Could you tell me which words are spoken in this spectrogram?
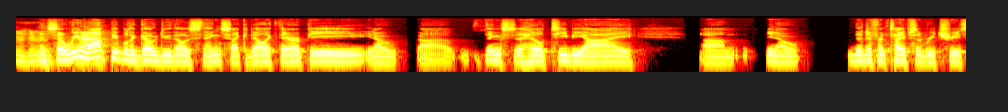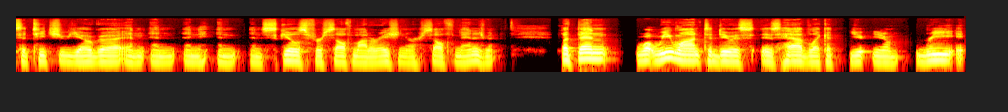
and so we Yeah. want people to go do those things psychedelic therapy you know uh, things to heal tbi um, you know the different types of retreats that teach you yoga and and and and, and skills for self moderation or self management but then what we want to do is is have like a you, you know re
